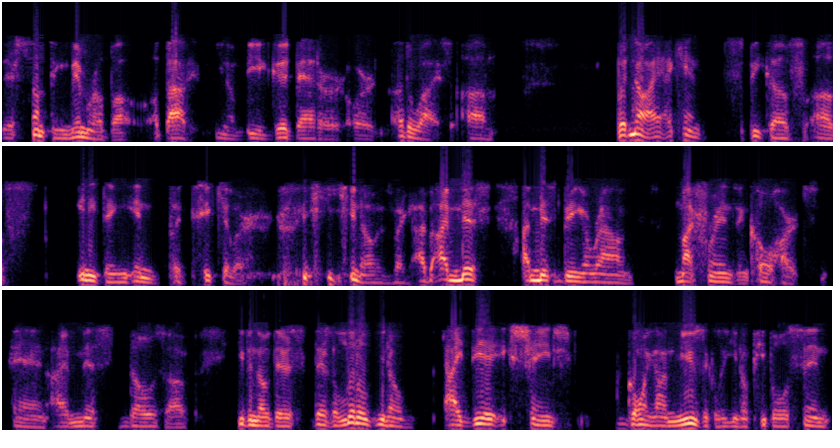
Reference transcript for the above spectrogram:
there's something memorable about it. You know, be it good, bad, or or otherwise. Um, but no, I, I can't speak of of anything in particular. you know, it's like I, I miss I miss being around my friends and cohorts, and I miss those. Uh, even though there's there's a little you know idea exchange going on musically. You know, people will send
